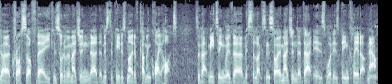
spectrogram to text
uh, cross off there. You can sort of imagine uh, that Mr. Peters might have come in quite hot to that meeting with uh, Mr. Luxon. So I imagine that that is what is being cleared up now.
